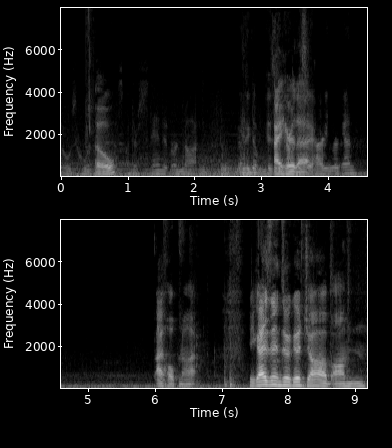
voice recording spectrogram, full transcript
Those who are Oh? understand it or not. Is I hear that. Say hi to you again? I hope not. You guys didn't do a good job on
